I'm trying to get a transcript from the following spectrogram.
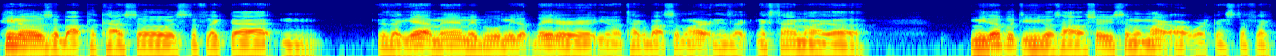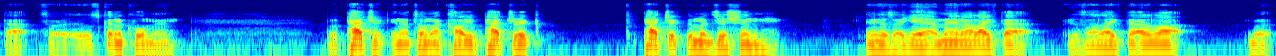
he knows about Picasso and stuff like that. And he was like, yeah, man, maybe we'll meet up later. You know, talk about some art. And he's like, next time I. uh meet up with you, he goes, I'll show you some of my artwork and stuff like that. So it was kind of cool, man. But Patrick, and I told him I call you Patrick, Patrick the magician. And he was like, Yeah, man, I like that. He goes, I like that a lot. But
